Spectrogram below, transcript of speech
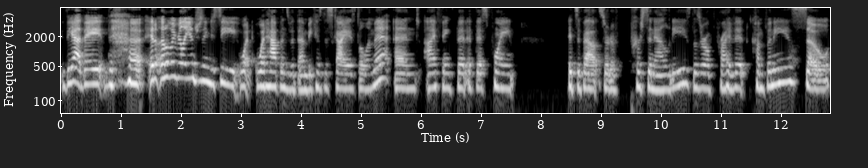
yeah, they it'll, it'll be really interesting to see what what happens with them because the sky is the limit. And I think that at this point, it's about sort of personalities. Those are all private companies. So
